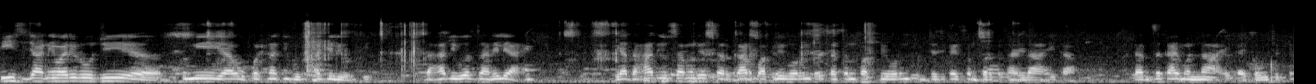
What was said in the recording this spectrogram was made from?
तीस जानेवारी रोजी अ, तुम्ही या उपोषणाची घोषणा केली होती. दहा दिवस झालेले आहेत. या दहा दिवसामध्ये सरकार पातळीवरून प्रशासन पातळीवरून तुमच्याशी काही संपर्क झालेला आहे का? त्यांचं काय म्हणणं आहे? काय कळू शकतं?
